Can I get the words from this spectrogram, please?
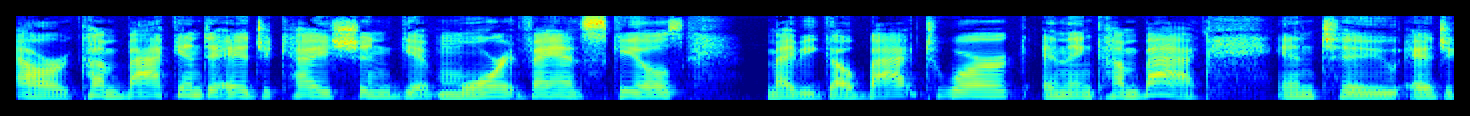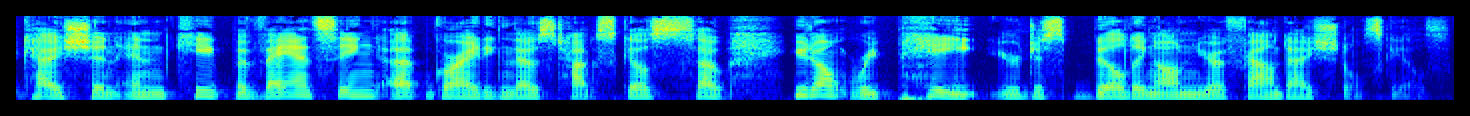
or come back into education, get more advanced skills maybe go back to work and then come back into education and keep advancing, upgrading those type skills so you don't repeat. You're just building on your foundational skills.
